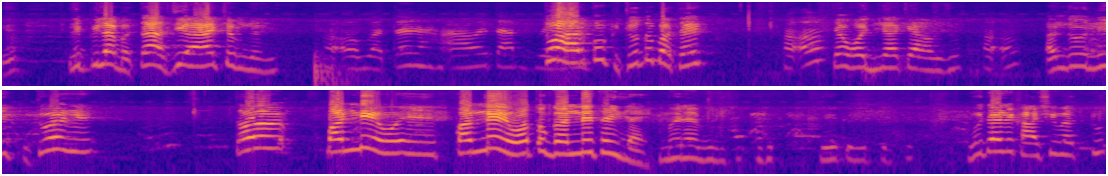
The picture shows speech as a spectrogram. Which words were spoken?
એટલે પેલા બધા હજી આયા ચમ નહીં. તો હરકો કીધું તો બધાય કે હોજ ના કે આવજો. અને જો નહીં કીધું હોય ને તો પન્ને હોય પન્ને હોય તો ગન્ને થઈ જાય. બરાબર હું તારી ખાસી વાત તું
